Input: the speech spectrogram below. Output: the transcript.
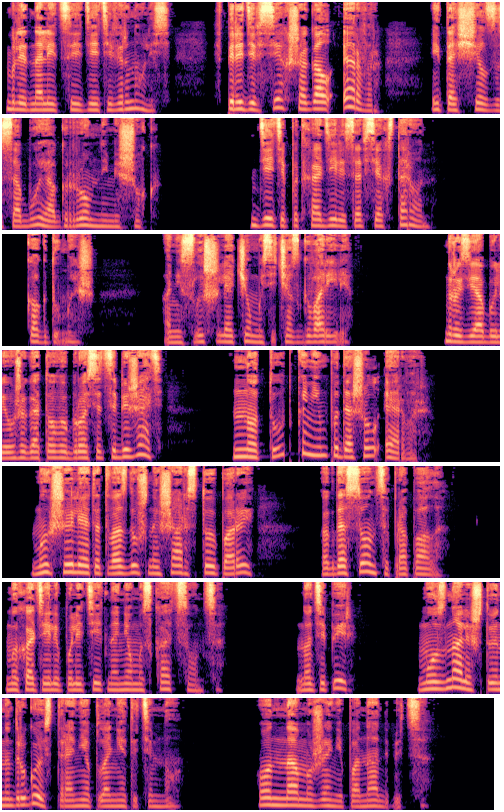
Бледнолицые дети вернулись. Впереди всех шагал Эрвор и тащил за собой огромный мешок. Дети подходили со всех сторон. «Как думаешь, они слышали, о чем мы сейчас говорили?» Друзья были уже готовы броситься бежать, но тут к ним подошел Эрвар. Мы шили этот воздушный шар с той поры, когда солнце пропало. Мы хотели полететь на нем искать солнце. Но теперь мы узнали, что и на другой стороне планеты темно. Он нам уже не понадобится.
